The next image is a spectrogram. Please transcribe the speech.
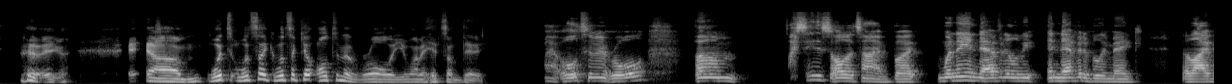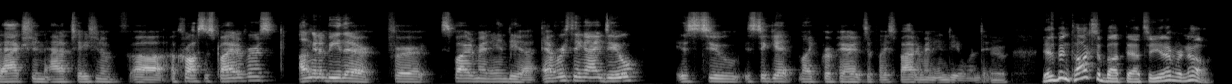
Go. um, what's what's like what's like your ultimate role that you want to hit someday? My ultimate role. Um, I say this all the time, but when they inevitably inevitably make the live action adaptation of uh, Across the Spider-Verse, I'm gonna be there for Spider-Man India. Everything I do is to is to get like prepared to play Spider-Man India one day. Yeah. There's been talks about that, so you never know.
